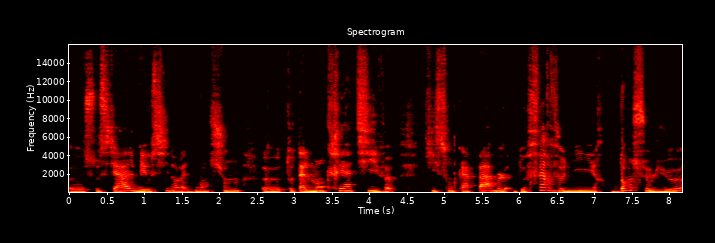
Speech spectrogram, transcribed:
euh, sociale, mais aussi dans la dimension totalement créative, qui sont capables de faire venir dans ce lieu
